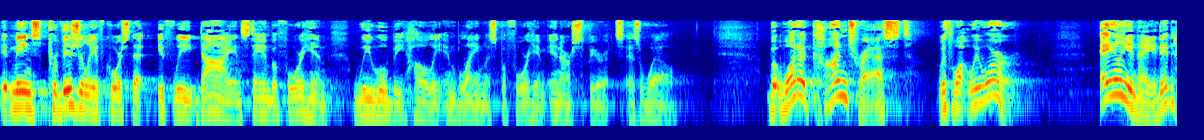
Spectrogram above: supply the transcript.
It means provisionally, of course, that if we die and stand before him, we will be holy and blameless before him in our spirits as well. But what a contrast with what we were. Alienated,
